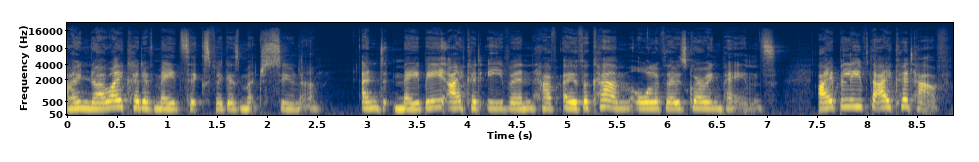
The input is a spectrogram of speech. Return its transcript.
I know I could have made six figures much sooner. And maybe I could even have overcome all of those growing pains. I believe that I could have.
